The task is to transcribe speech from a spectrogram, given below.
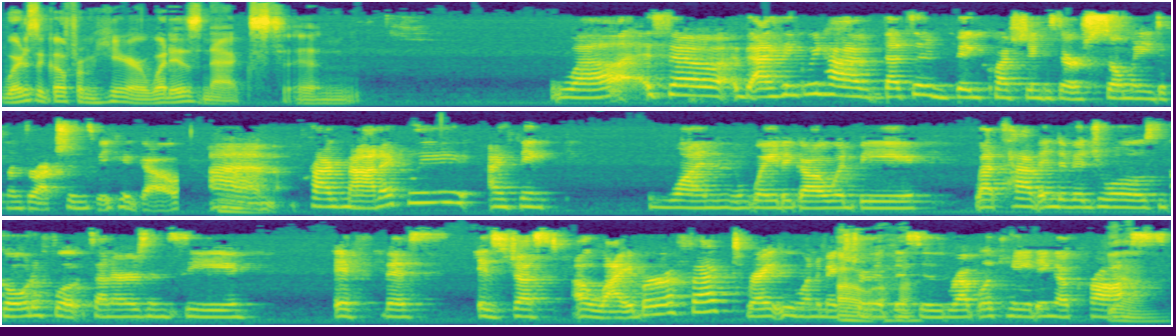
where does it go from here? What is next? And well, so I think we have that's a big question because there are so many different directions we could go. Mm. Um, pragmatically, I think one way to go would be let's have individuals go to float centers and see if this is just a LIBR effect, right? We want to make oh, sure that uh-huh. this is replicating across,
